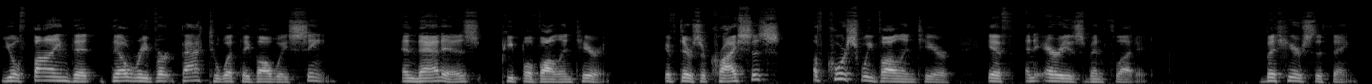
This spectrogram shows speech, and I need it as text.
you'll find that they'll revert back to what they've always seen. And that is people volunteering. If there's a crisis, of course we volunteer if an area's been flooded. But here's the thing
